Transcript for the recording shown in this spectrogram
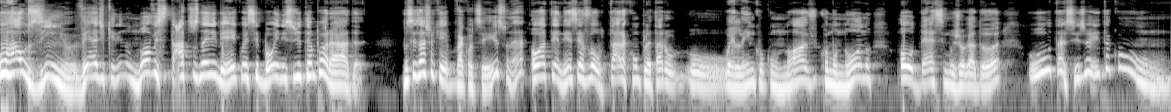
O Raulzinho vem adquirindo um novo status na NBA com esse bom início de temporada. Vocês acham que vai acontecer isso, né? Ou a tendência é voltar a completar o, o, o elenco com nove, como nono ou décimo jogador? O Tarcísio aí tá com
